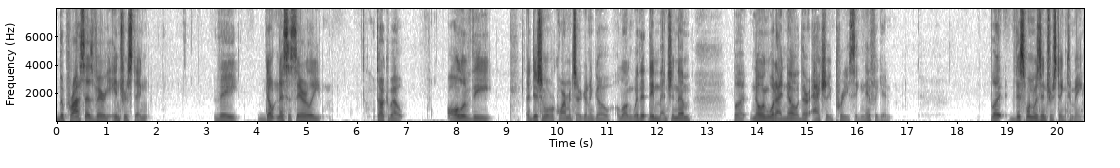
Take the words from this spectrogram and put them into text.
the process very interesting. They don't necessarily talk about all of the additional requirements that are going to go along with it. They mention them, but knowing what I know, they're actually pretty significant. But this one was interesting to me.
